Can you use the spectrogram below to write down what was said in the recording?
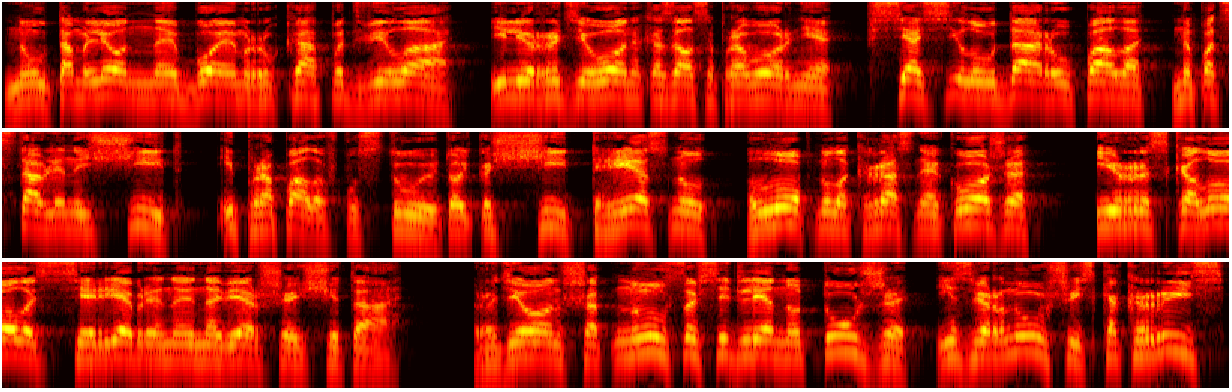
но утомленная боем рука подвела, или Родион оказался проворнее, вся сила удара упала на подставленный щит и пропала впустую, только щит треснул, лопнула красная кожа, и раскололась серебряная навершие щита. Родион шатнулся в седле, но тут же, извернувшись, как рысь,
